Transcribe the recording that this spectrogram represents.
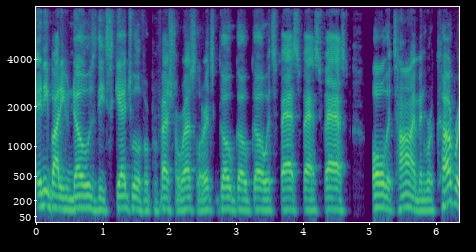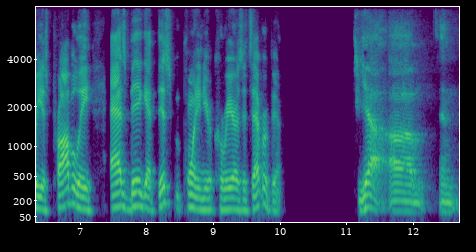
anybody who knows the schedule of a professional wrestler, it's go, go, go, it's fast, fast, fast all the time. And recovery is probably as big at this point in your career as it's ever been. Yeah, um, and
